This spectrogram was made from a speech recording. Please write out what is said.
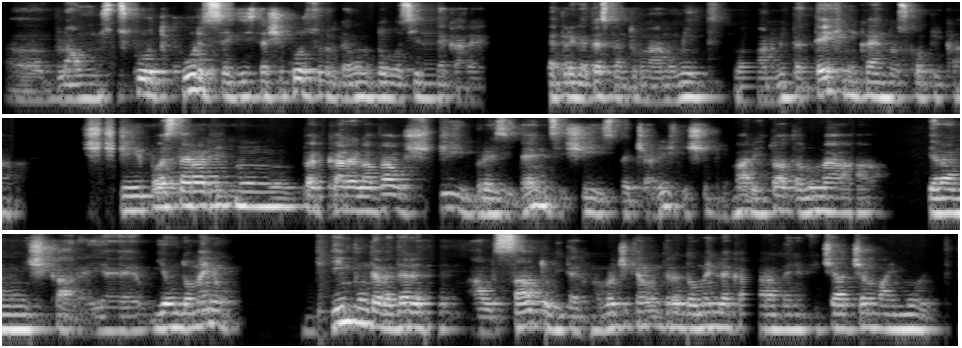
uh, la un scurt curs, există și cursuri de 1-2 zile care te pregătesc pentru un anumit, o anumită tehnică endoscopică. Și ăsta era ritmul pe care îl aveau și rezidenții, și specialiștii, și primarii, toată lumea era în mișcare. E, e un domeniu din punct de vedere al saltului tehnologic, e unul dintre domeniile care a beneficiat cel mai mult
